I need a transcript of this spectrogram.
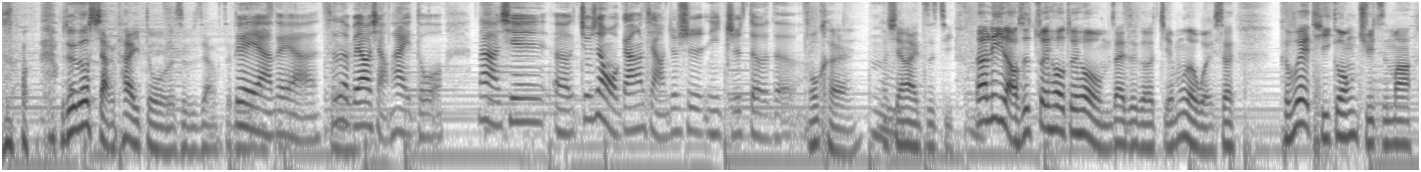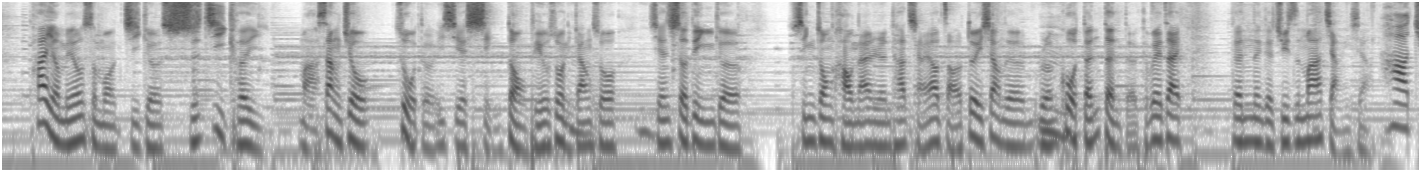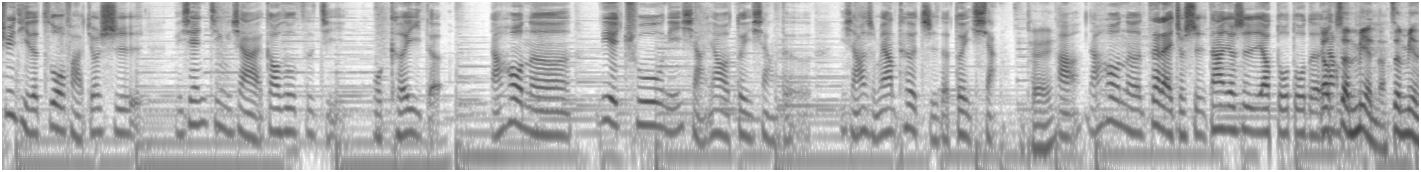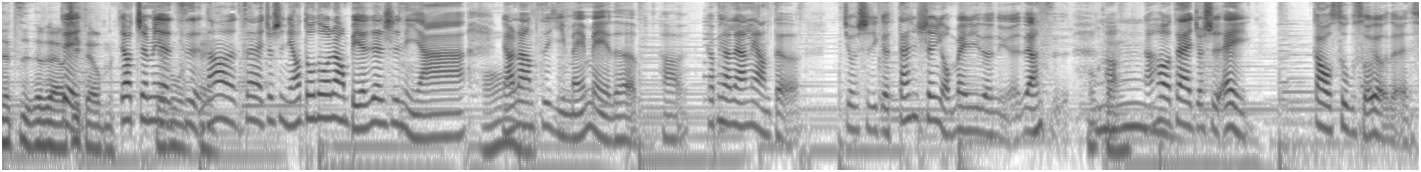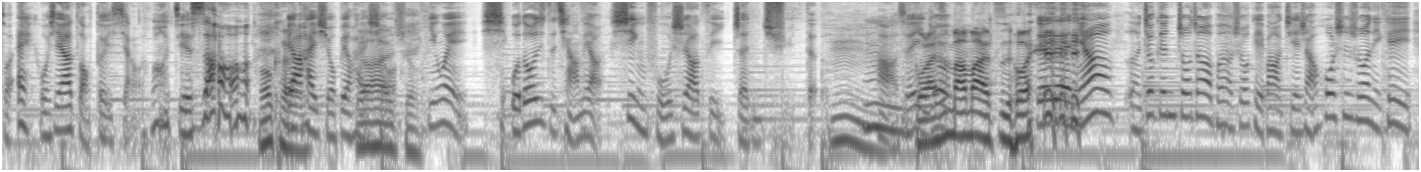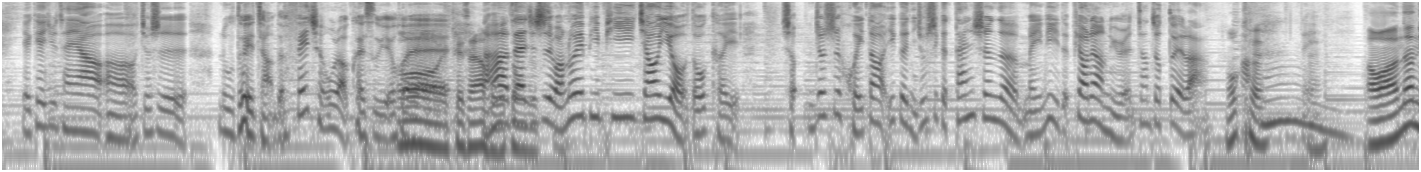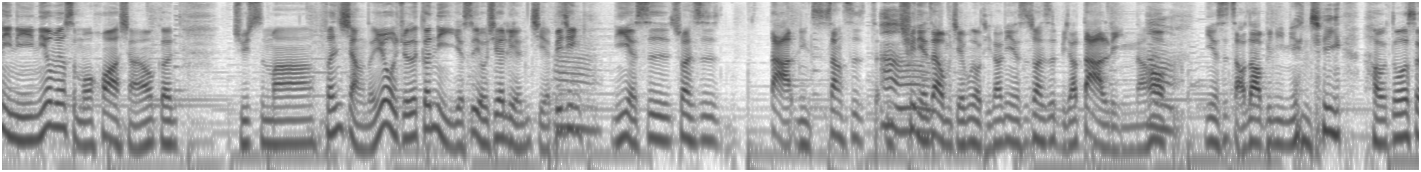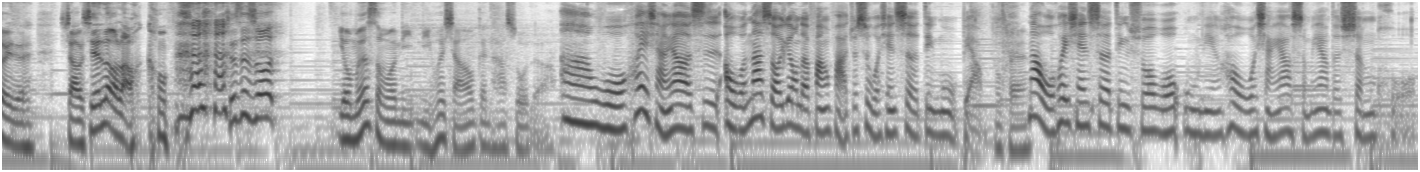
我觉得都想太多了，是不是这样子？对呀，对呀，真的不要想太多。那先呃，就像我刚刚讲，就是你值得的。OK，那先爱自己。那丽丽老师，最后最后，我们在这个节目的尾声，可不可以提供橘子妈？她有没有什么几个实际可以马上就做的一些行动，比如说你刚刚说，先设定一个心中好男人，他想要找对象的轮廓等等的，可不可以再跟那个橘子妈讲一下？好，具体的做法就是你先静下来，告诉自己我可以的，然后呢，列出你想要对象的，你想要什么样特质的对象。OK，好，然后呢，再来就是，当然就是要多多的要正面的正面的字，对不对？对，我记得我们要正面的字，然后再来就是你要多多让别人认识你啊，哦、然后让自己美美的，好漂漂亮亮的，就是一个单身有魅力的女人这样子。OK，然后再来就是哎。告诉所有的人说：“哎、欸，我现在要找对象了，帮我介绍。OK，不要害羞，不要害羞，害羞因为幸我都一直强调，幸福是要自己争取的。嗯，好，所以果然是妈妈的智慧。对，对对，你要嗯，就跟周遭的朋友说，可以帮我介绍，或是说你可以也可以去参加呃，就是陆队长的非诚勿扰快速约会，哦、可以参加。然后再就是网络 APP 交友都可以。手，你就是回到一个，你就是一个单身的美丽的漂亮女人，这样就对了。OK，对。好啊，那你你你有没有什么话想要跟橘子妈分享的？因为我觉得跟你也是有些连结，毕竟你也是算是大，你上次、嗯、去年在我们节目有提到，你也是算是比较大龄，然后你也是找到比你年轻好多岁的小鲜肉老公，就是说。有没有什么你你会想要跟他说的啊？啊、呃，我会想要的是哦，我那时候用的方法就是我先设定目标。OK，那我会先设定说我五年后我想要什么样的生活，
